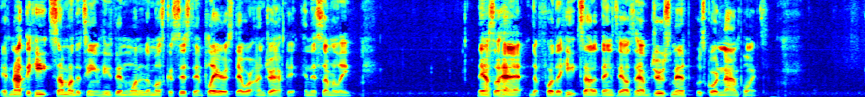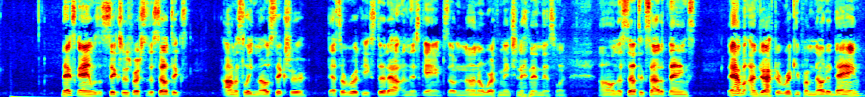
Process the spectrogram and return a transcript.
if not the Heat, some other team. He's been one of the most consistent players that were undrafted in this summer league. They also had the, for the Heat side of things. They also have Drew Smith, who scored nine points. Next game was the Sixers versus the Celtics. Honestly, no Sixer that's a rookie stood out in this game. So none are worth mentioning in this one. Uh, on the Celtics side of things, they have an undrafted rookie from Notre Dame,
